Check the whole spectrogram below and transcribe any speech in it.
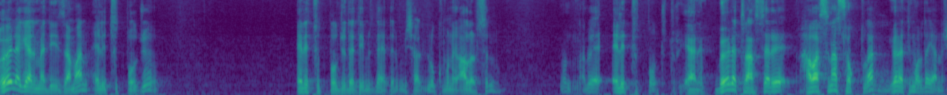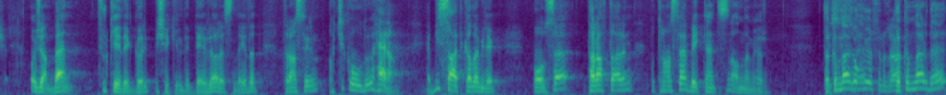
öyle gelmediği zaman elit futbolcu elit futbolcu dediğimiz nedir? Misal Lukman'ı alırsın. Bunlar elit futbolcudur. Yani böyle transferi havasına soktular. Yönetim orada yanlış yaptı. Hocam ben Türkiye'de garip bir şekilde devre arasında ya da transferin açık olduğu her an ya bir saat kala bile olsa taraftarın bu transfer beklentisini anlamıyorum. Takımlar da, sokuyorsunuz abi. takımlar da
